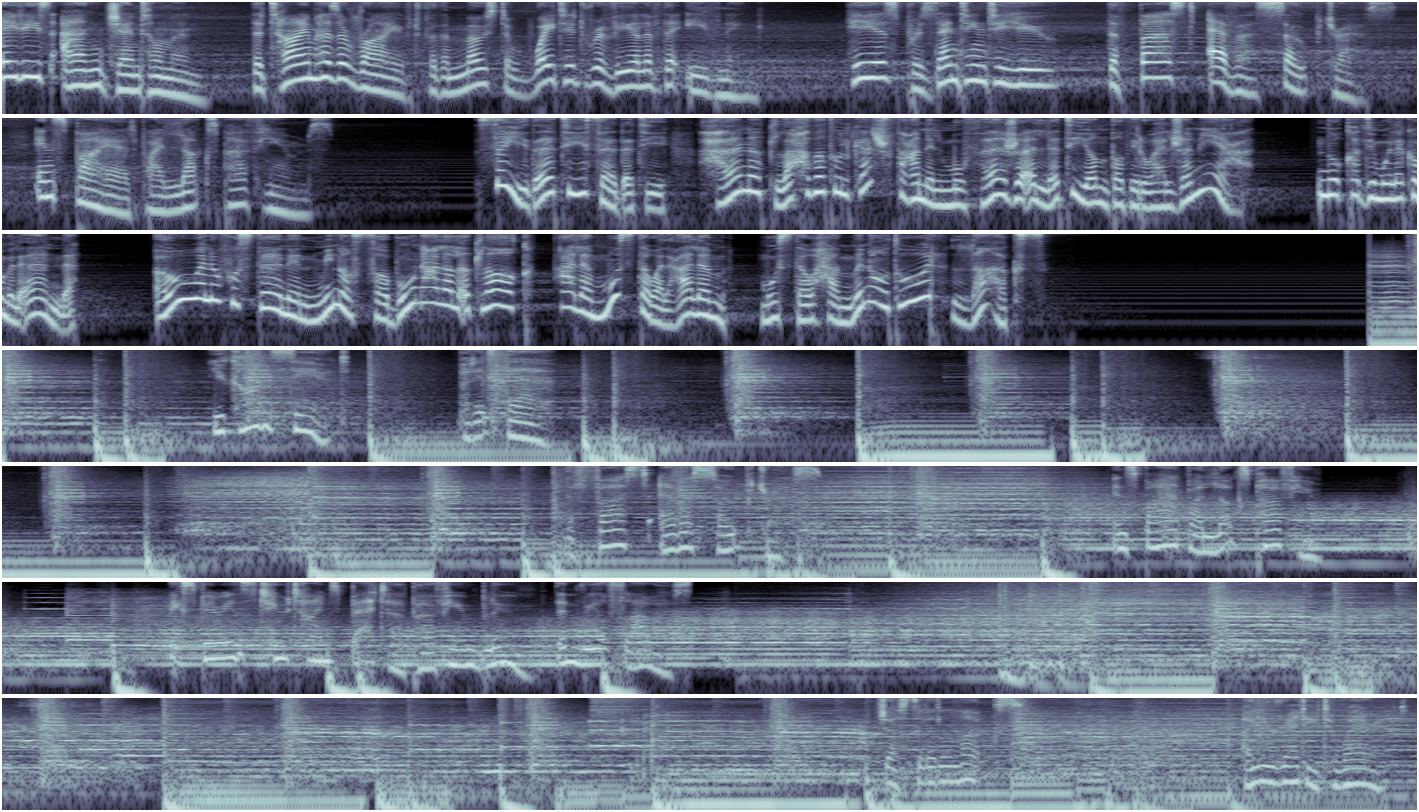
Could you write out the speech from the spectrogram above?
Ladies and gentlemen, the time has arrived for the most awaited reveal of the evening. Here's presenting to you the first ever soap dress, inspired by Lux Perfumes. سيداتي سادتي حانت لحظة الكشف عن المفاجأة التي ينتظرها الجميع نقدم لكم الآن أول فستان من الصابون على الإطلاق على مستوى العالم مستوحى من عطور لاكس You can't see it, but it's there. The first ever soap dress. Inspired by Lux Perfume. Experience two times better perfume bloom than real flowers. Just a little Lux. Are you ready to wear it?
